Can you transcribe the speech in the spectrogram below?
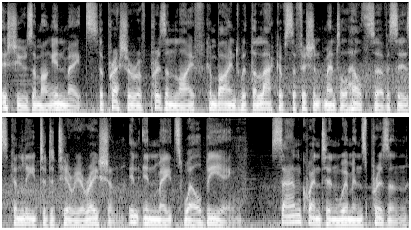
issues among inmates. The pressure of prison life, combined with the lack of sufficient mental health services, can lead to deterioration in inmates' well-being. San Quentin Women's Prison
